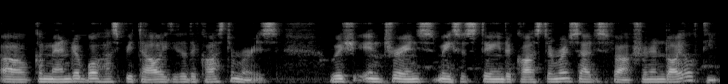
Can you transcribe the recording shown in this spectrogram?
uh, commendable hospitality to the customers, which in turn may sustain the customer satisfaction and loyalty.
